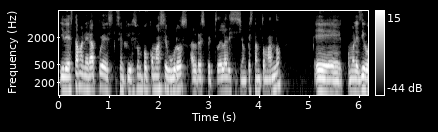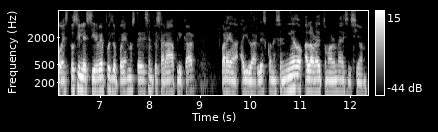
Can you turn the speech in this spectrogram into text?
y de esta manera pues sentirse un poco más seguros al respecto de la decisión que están tomando. Eh, como les digo, esto si les sirve pues lo pueden ustedes empezar a aplicar para ayudarles con ese miedo a la hora de tomar una decisión.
